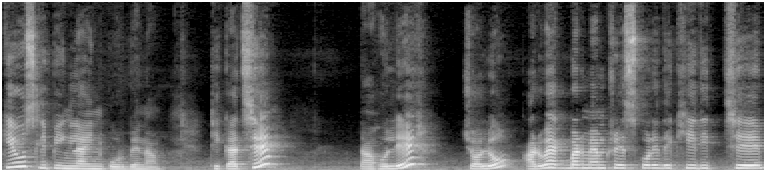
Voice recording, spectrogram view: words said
কেউ স্লিপিং লাইন করবে না। ঠিক আছে? তাহলে চলো আরও একবার ম্যাম ট্রেস করে দেখিয়ে দিচ্ছে।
